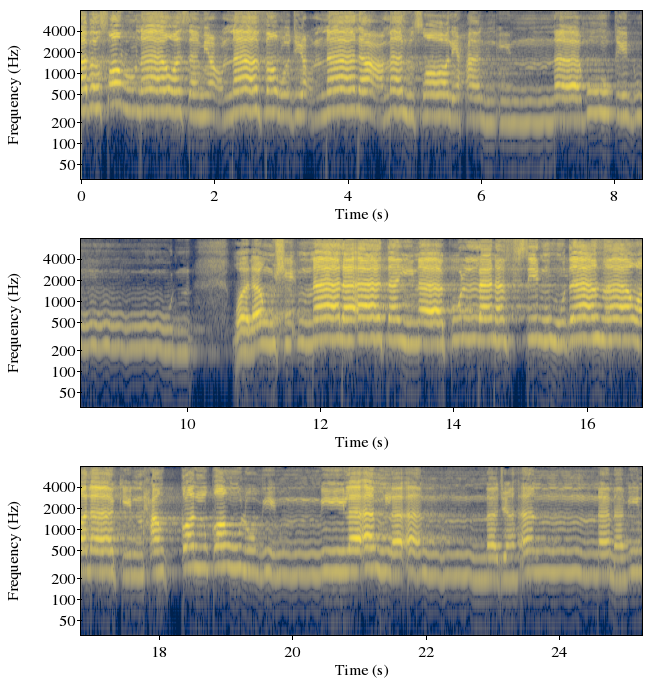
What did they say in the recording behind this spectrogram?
أبصرنا وسمعنا فارجعنا نعمل صالحا إنا موقنون ولو شئنا لآتينا كل نفس هداها ولكن حق القول مني لأملأن جهنم من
